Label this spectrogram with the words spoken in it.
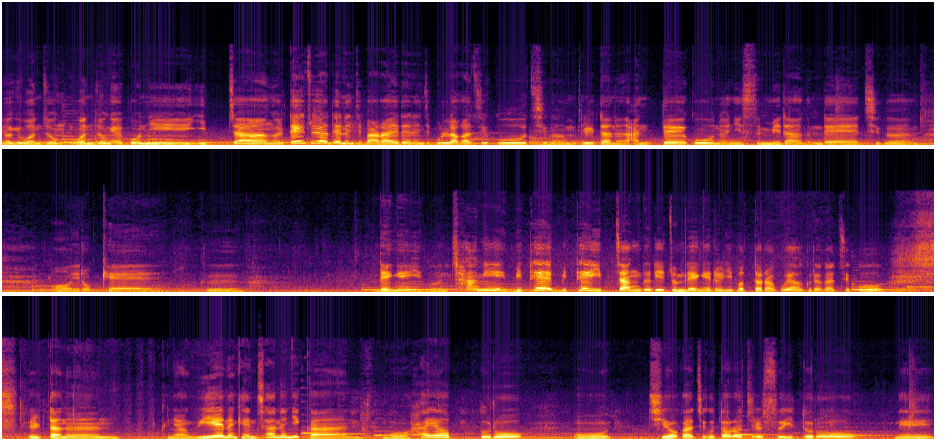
여기 원종 원종 에 보니 입장을 떼줘야 되는지 말아야 되는지 몰라가지고 지금 일단은 안 떼고는 있습니다. 근데 지금 어 이렇게 그 냉해 입은 창이 밑에 밑에 입장들이 좀 냉해를 입었더라고요. 그래가지고 일단은 그냥 위에는 괜찮으니까 뭐 하엽으로 어, 지어가지고 떨어질 수 있도록 네.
